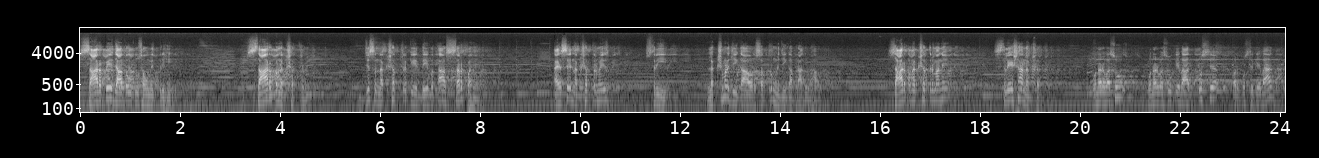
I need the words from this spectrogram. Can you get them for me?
सार्पे जातौ तु सौमित्री। सार्प नक्षत्र में, जिस नक्षत्र के देवता सर्प हैं, ऐसे नक्षत्र में श्री लक्ष्मण जी का और शत्रुघ्न जी का प्रादुर्भाव हुआ सार्प नक्षत्र माने श्लेषा नक्षत्र। पुनर्वसु पुनर्वसु के बाद पुष्य और पुष्य के बाद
